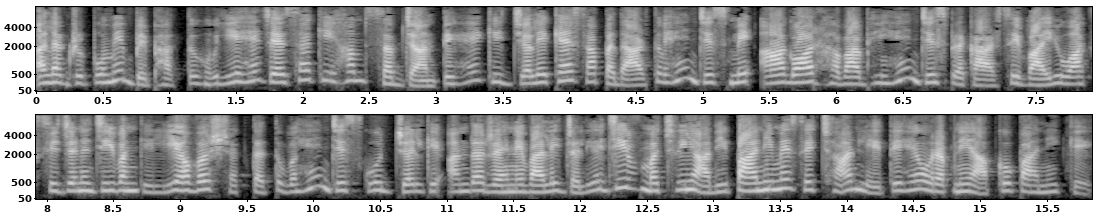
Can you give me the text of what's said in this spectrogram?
अलग रूपों में विभक्त हुई है जैसा कि हम सब जानते हैं कि जल एक ऐसा पदार्थ है, जिसमें आग और हवा भी हैं, जिस प्रकार से वायु ऑक्सीजन जीवन के लिए आवश्यक तत्व हैं, जिसको जल के अंदर रहने वाले जलीय जीव मछली आदि पानी में से छान लेते हैं और अपने आप को पानी के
